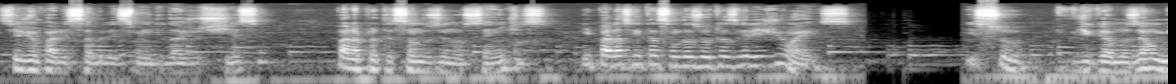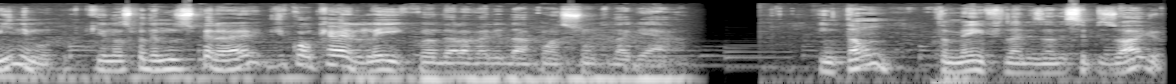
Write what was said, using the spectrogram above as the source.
sejam para o estabelecimento da justiça, para a proteção dos inocentes e para a aceitação das outras religiões. Isso, digamos, é o mínimo que nós podemos esperar de qualquer lei quando ela vai lidar com o assunto da guerra. Então, também finalizando esse episódio,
